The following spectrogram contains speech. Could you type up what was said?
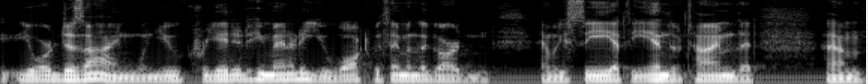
your design. When you created humanity, you walked with them in the garden. And we see at the end of time that um,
